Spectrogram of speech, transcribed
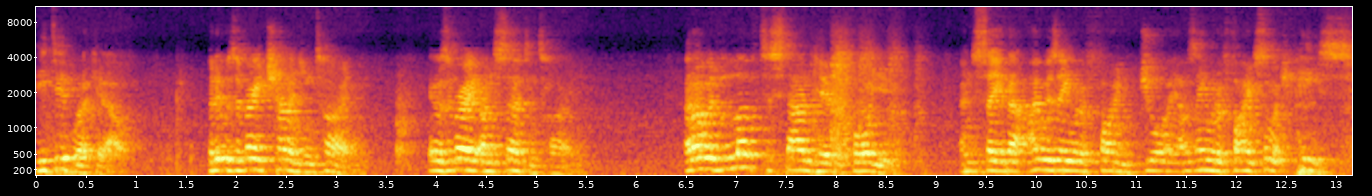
He did work it out. But it was a very challenging time. It was a very uncertain time. And I would love to stand here before you and say that I was able to find joy, I was able to find so much peace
